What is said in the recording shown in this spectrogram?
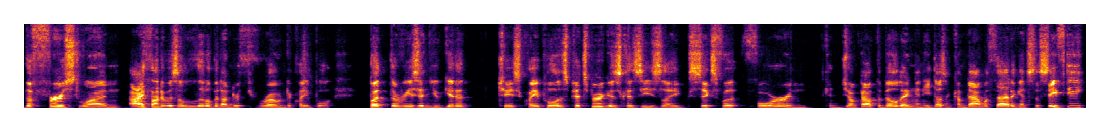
The first one, I thought it was a little bit underthrown to Claypool. But the reason you get a Chase Claypool as Pittsburgh is because he's like six foot four and can jump out the building, and he doesn't come down with that against the safety.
